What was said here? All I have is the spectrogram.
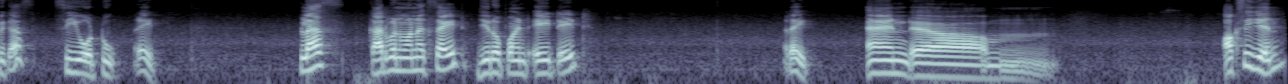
because CO2 right plus carbon monoxide 0.88 right and um, oxygen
